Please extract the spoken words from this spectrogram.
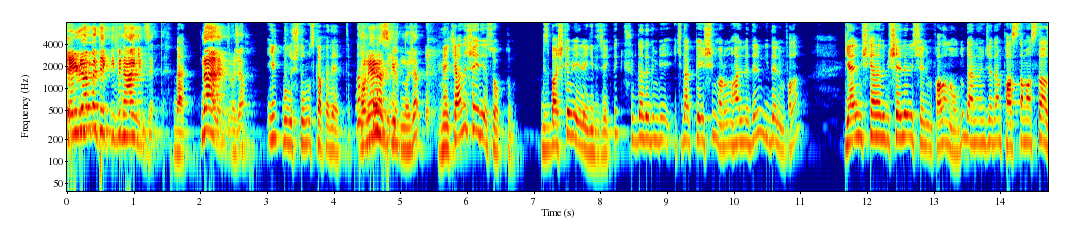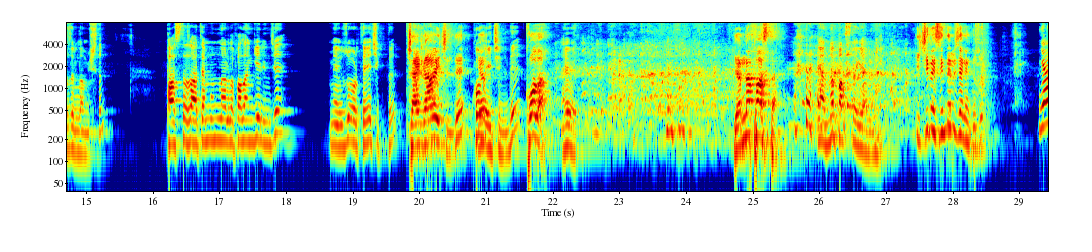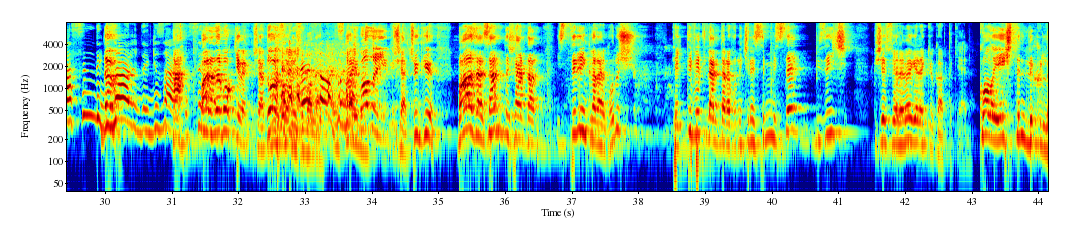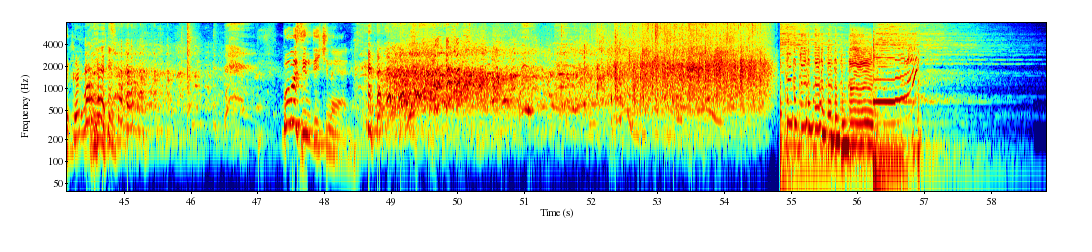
Evlenme teklifini hanginiz etti? Ben. Ne hallettin hocam? İlk buluştuğumuz kafede ettim. Konuya nasıl girdin hocam? Mekanı şey diye soktum. Biz başka bir yere gidecektik. Şurada dedim bir iki dakika işim var onu halledelim gidelim falan. Gelmişken hadi bir şeyler içelim falan oldu. Ben önceden pasta masta hazırlamıştım. Pasta zaten mumlarla falan gelince mevzu ortaya çıktı. Çay kahve içildi. Kola Ya- içildi. Kola. Evet. Yanına pasta. Yanına pasta geldi. İçine sindi mi senin kuzun? Ya şimdi Değil mi? güzeldi, güzeldi. Hah, bana da bok yemek düşer. Doğru söylüyorsun valla. Estağfurullah. Hayır vallahi iyi düşer. Çünkü bazen sen dışarıdan istediğin kadar konuş. Teklif edilen tarafın içine sinmişse bize hiç bir şey söylemeye gerek yok artık yani. Kolayı içtin lıkır lıkır. Bu mu sindi içine yani?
